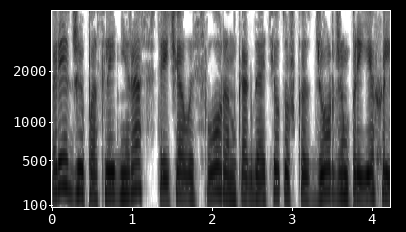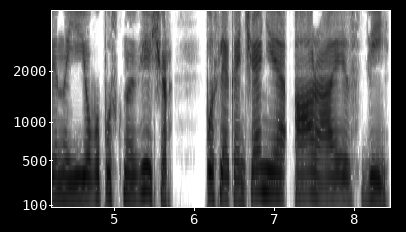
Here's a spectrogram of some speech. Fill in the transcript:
Реджи последний раз встречалась с Лорен, когда тетушка с Джорджем приехали на ее выпускной вечер после окончания RISD.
